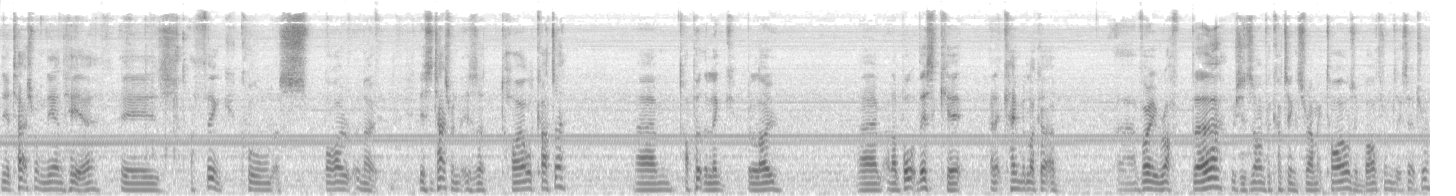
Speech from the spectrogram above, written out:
the attachment on the end here is, I think, called a spiral. No, this attachment is a tile cutter. Um, I'll put the link below. Um, and I bought this kit, and it came with like a, a, a very rough burr, which is designed for cutting ceramic tiles in bathrooms, etc.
